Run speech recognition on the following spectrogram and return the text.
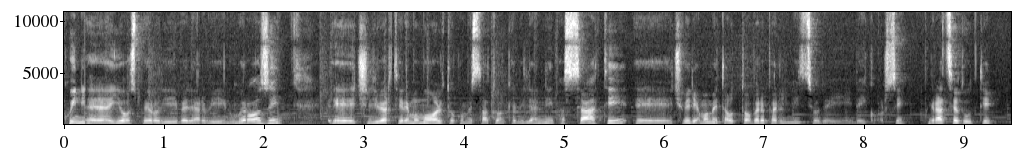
Quindi eh, io spero di vedervi numerosi e ci divertiremo molto come è stato anche negli anni passati e ci vediamo a metà ottobre per l'inizio dei, dei corsi. Grazie a tutti!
